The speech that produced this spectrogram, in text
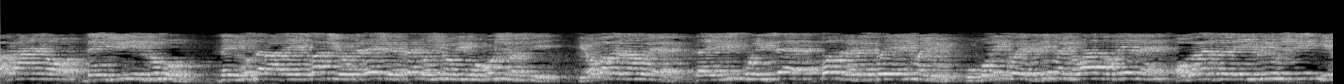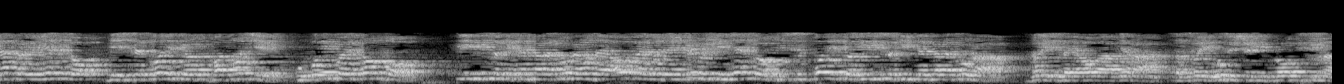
zabranjeno da im čini zubu, da im udara, da im plaći i opterećuje preko njihovih mogućnosti. I obavezno mu je da im ispuni sve potrebe koje imaju. Ukoliko je zima i hladno vrijeme, obavezno je da im priušti i napravi mjesto gdje će se skloniti od hladnoće. Ukoliko je toplo i visoke temperature, onda je obavezno da im priušti mjesto gdje će se skloniti od tih visokih temperatura. Doista je ova vjera sa svojim uzvišenim propisima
